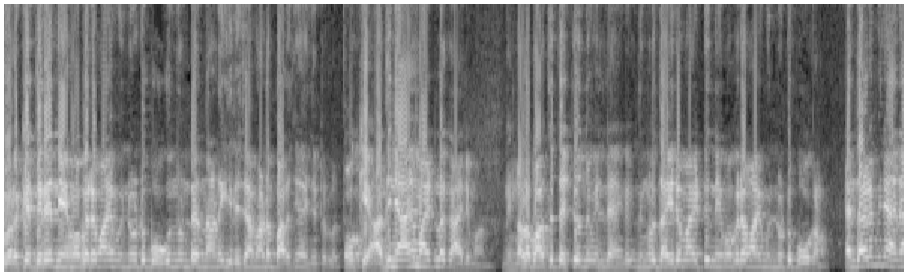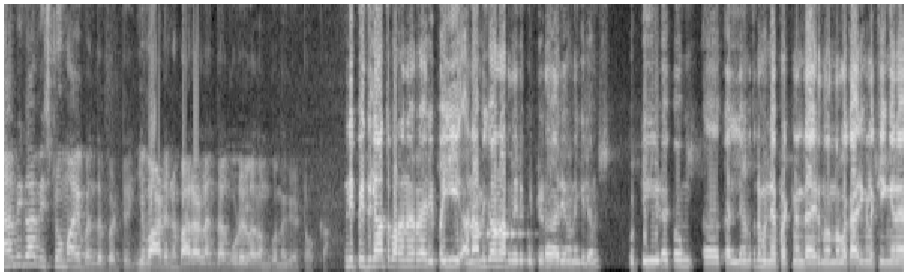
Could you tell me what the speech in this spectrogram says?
ഇവർക്കെതിരെ നിയമപരമായി മുന്നോട്ട് പോകുന്നുണ്ട് എന്നാണ് ഗിരിജ മാഡം പറഞ്ഞു കഴിഞ്ഞിട്ടുള്ളത്. ഓക്കെ. അത് ന്യായമായിട്ടുള്ള കാര്യമാണ്. നിങ്ങളുടെ ഭാഗത്ത് തെറ്റൊന്നും ഇല്ലെങ്കിൽ നിങ്ങൾ ധൈര്യമായിട്ട് നിയമപരമായി മുന്നോട്ട് പോകണം. എന്തായാലും പിന്നെ അനാമിക വിഷ്ണുവുമായി ബന്ധപ്പെട്ട് ഈ വാർഡിന് പറയാനുള്ള എന്താ കൂടിയുള്ള നമുക്കൊന്ന് കേട്ടോക്കാം. ഇനിയിപ്പോ ഇതിനകത്ത് പറഞ്ഞ കാര്യം ഇപ്പൊ ഈ അനാമിക എന്ന് പറഞ്ഞൊരു കുട്ടിയുടെ കാര്യമാണെങ്കിലും കുട്ടിയുടെ ഇപ്പം കല്യാണത്തിന് മുന്നേ പ്രഗ്നന്റ് ആയിരുന്നു എന്നുള്ള കാര്യങ്ങളൊക്കെ ഇങ്ങനെ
